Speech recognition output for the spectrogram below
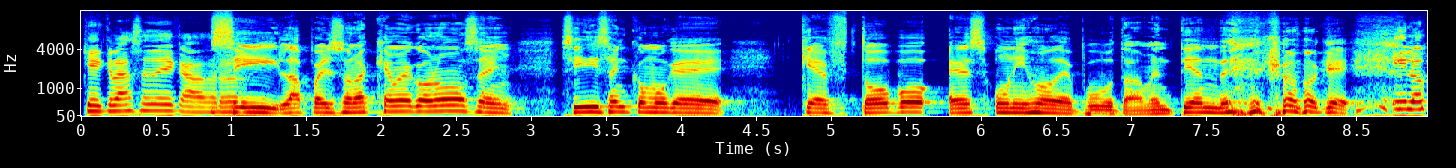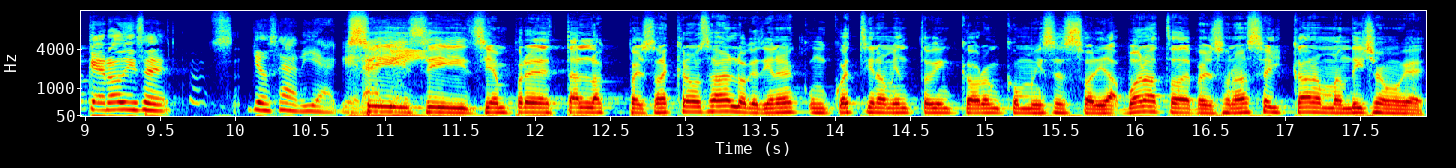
qué clase de cabrón. Sí, las personas que me conocen sí dicen como que que Topo es un hijo de puta, ¿me entiendes? como que Y los que no dicen, yo sabía que era Sí, gay". sí, siempre están las personas que no saben lo que tienen un cuestionamiento bien cabrón con mi sexualidad. Bueno, hasta de personas cercanas me han dicho como que,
